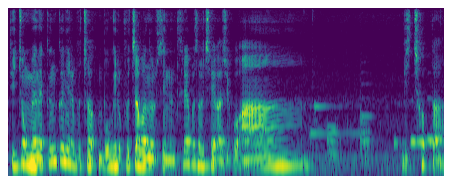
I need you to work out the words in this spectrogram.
뒤쪽 면에 끈끈이를 붙여갖고 모기를 붙잡아 놓을 수 있는 트랩을 설치해가지고 아 미쳤다.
